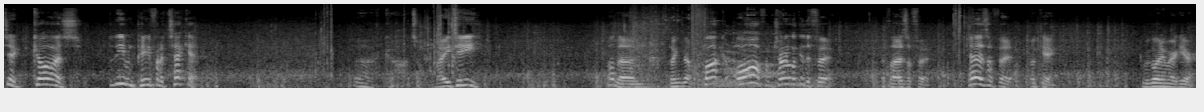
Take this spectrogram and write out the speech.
Dear gods! Did they even pay for a ticket? Oh god almighty! Hold on. Think that fuck off! I'm trying to look at the foot. If that is a foot. There's a foot! Okay. Can we go anywhere here?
